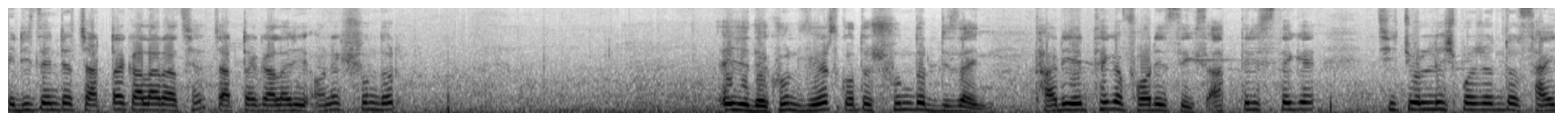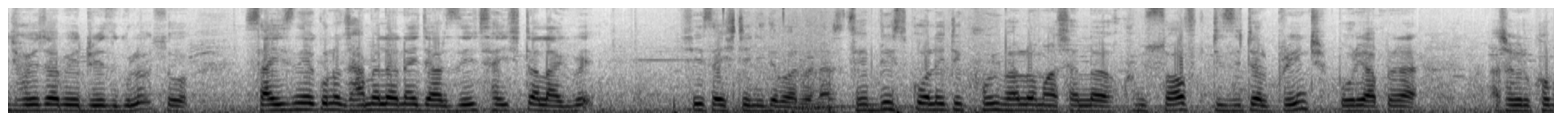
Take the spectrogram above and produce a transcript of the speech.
এই ডিজাইনটা চারটা কালার আছে, চারটা কালারই অনেক সুন্দর। এই যে দেখুন ভিয়ার্স কত সুন্দর ডিজাইন। থার্টি এইট থেকে ফর্টি সিক্স আটত্রিশ থেকে ছিচল্লিশ পর্যন্ত সাইজ হয়ে যাবে এই ড্রেসগুলো সো সাইজ নিয়ে কোনো ঝামেলা নাই, যার যেই সাইজটা লাগবে, সেই সাইজটা নিতে পারবেন। আর ফেব্রিক্স কোয়ালিটি খুবই ভালো মাসাল্লাহ খুবই সফট ডিজিটাল প্রিন্ট পরে আপনারা আশা করি খুব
